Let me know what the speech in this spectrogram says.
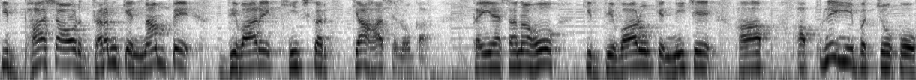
कि भाषा और धर्म के नाम पे दीवारें खींचकर क्या हासिल होगा। कहीं ऐसा ना हो कि दीवारों के नीचे आप अपने ही बच्चों को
